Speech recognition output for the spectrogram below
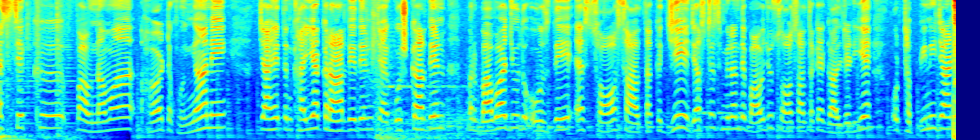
ਇਹ ਸਿੱਖ ਭਾਵਨਾਵਾਂ ਹਰਟ ਹੋਈਆਂ ਨੇ, ਚਾਹੇ ਤਨਖਾਹੀਆ ਕਰਾਰ ਦੇ ਦੇਣ, ਚਾਹੇ ਕੁਛ ਕਰ ਦੇਣ, ਪਰ ਬਾਵਜੂਦ ਉਸ ਦੇ ਇਹ 100 ਸਾਲ ਤੱਕ ਜੇ ਜਸਟਿਸ ਮਿਲਣ ਦੇ ਬਾਵਜੂਦ 100 ਸਾਲ ਤੱਕ ਇਹ ਗੱਲ ਜਿਹੜੀ ਹੈ, ਉਹ ਠੱਪੀ ਨਹੀਂ ਜਾਣੀ।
